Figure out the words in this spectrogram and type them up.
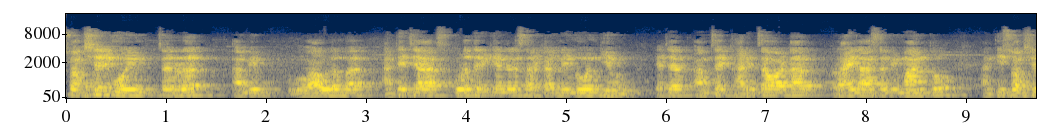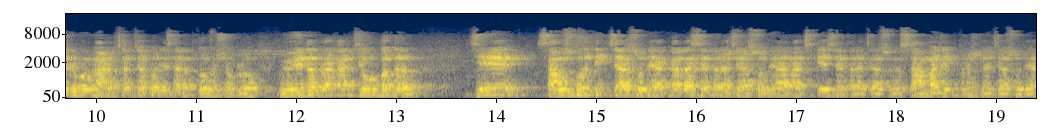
स्वाक्षरी मोहीमचं रथ आम्ही अवलंब आणि त्याची आज कुठंतरी केंद्र सरकारने नोंद घेऊन त्याच्यात आमचा एक खारीचा वाटा राहिला असं मी मानतो. आणि ती स्वाक्षरी मोहीम हडपसरच्या परिसरात करू शकलो. विविध प्रकारचे उपक्रम जे सांस्कृतिकचे असू द्या कला क्षेत्राचे असू द्या राजकीय क्षेत्राचे असू द्या सामाजिक प्रश्नाचे असू द्या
